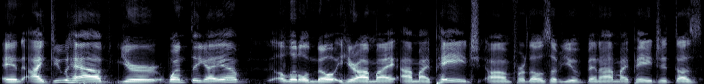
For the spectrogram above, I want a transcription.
and I do have your one thing. I have a little note here on my on my page. Um, for those of you who've been on my page, it does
